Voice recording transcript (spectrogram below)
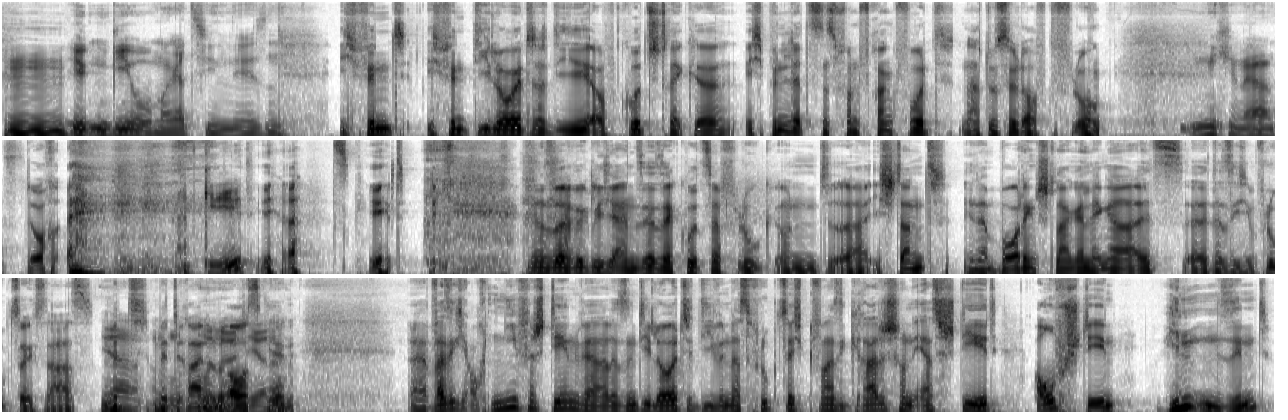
Mhm. irgendein Geo-Magazin lesen. Ich finde ich find die Leute, die auf Kurzstrecke, ich bin letztens von Frankfurt nach Düsseldorf geflogen. Nicht im Ernst. Doch, Das geht? ja, es geht. Das war wirklich ein sehr, sehr kurzer Flug und äh, ich stand in der Boardingschlange länger, als äh, dass ich im Flugzeug saß. Ja, mit, mit rein und rausgehen. Äh, was ich auch nie verstehen werde, sind die Leute, die, wenn das Flugzeug quasi gerade schon erst steht, aufstehen, hinten sind,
